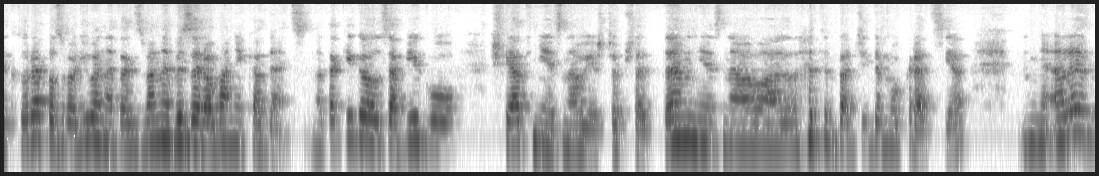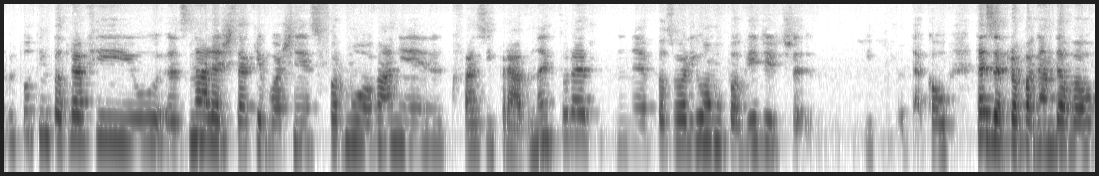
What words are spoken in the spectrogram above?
y, która pozwoliła na tak zwane wyzerowanie kadencji. No takiego zabiegu świat nie znał jeszcze przedtem, nie znała tym bardziej demokracja ale Putin potrafił znaleźć takie właśnie sformułowanie quasi prawne, które pozwoliło mu powiedzieć, że taką tezę propagandową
